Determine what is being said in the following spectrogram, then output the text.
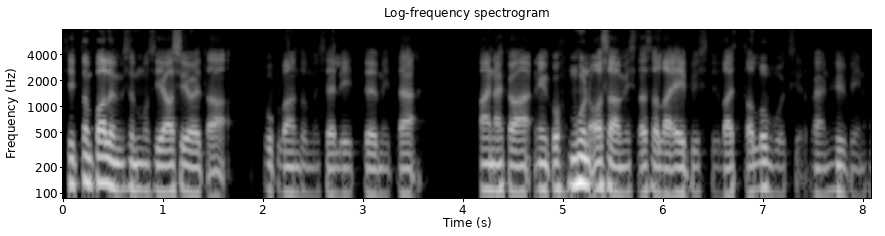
Sitten on paljon semmoisia asioita kuplaantumiseen liittyen, mitä ainakaan niin kuin mun osaamistasolla ei pysty laittamaan luvuiksi hirveän hyvin.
